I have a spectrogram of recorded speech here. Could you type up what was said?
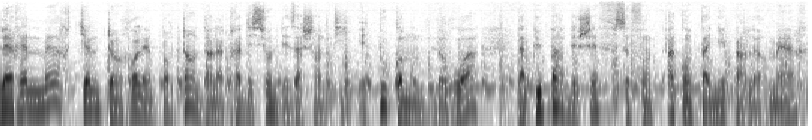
Les reines-mères tiennent un rôle important dans la tradition des Ashanti et tout comme le roi, la plupart des chefs se font accompagner par leur mère,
